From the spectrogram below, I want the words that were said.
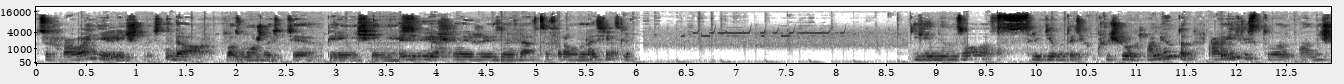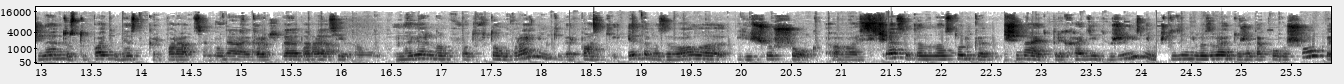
цифрования личности, да. возможности перенесения себя. Вечной жизни, да, в цифровом носителе я не назвала среди вот этих ключевых моментов, правительство начинает уступать место корпорациям. Да, корпоративному. Да, да, да. Наверное, вот в том в раннем киберпанке это вызывало еще шок. А сейчас это настолько начинает приходить в жизнь, что это не вызывает уже такого шока.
